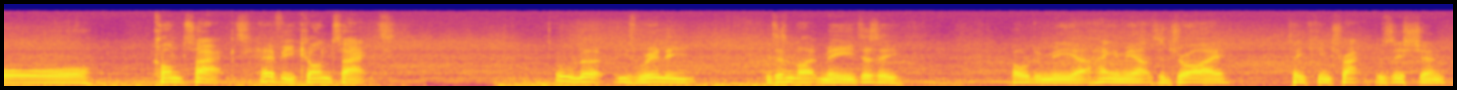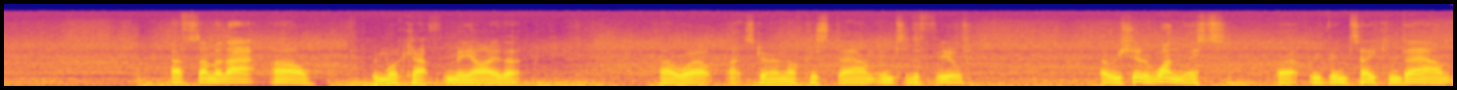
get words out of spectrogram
Oh, contact, heavy contact. Oh look, he's really, he doesn't like me, does he? Holding me, uh, hanging me out to dry, taking track position. Have some of that. Oh, didn't work out for me either. Oh well, that's going to knock us down into the field. So we should have won this, but we've been taken down.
